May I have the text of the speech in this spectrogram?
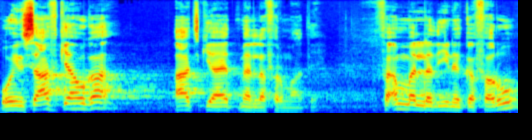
وہ انصاف کیا ہوگا؟ آج کی آیت میں اللہ فرماتے فعم الدین کفرو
